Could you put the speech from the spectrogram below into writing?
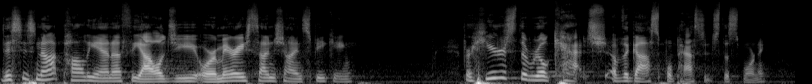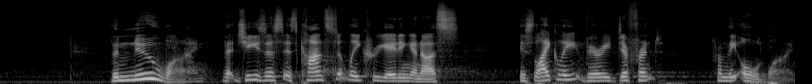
this is not Pollyanna theology or Mary Sunshine speaking. For here's the real catch of the gospel passage this morning the new wine that Jesus is constantly creating in us is likely very different from the old wine,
